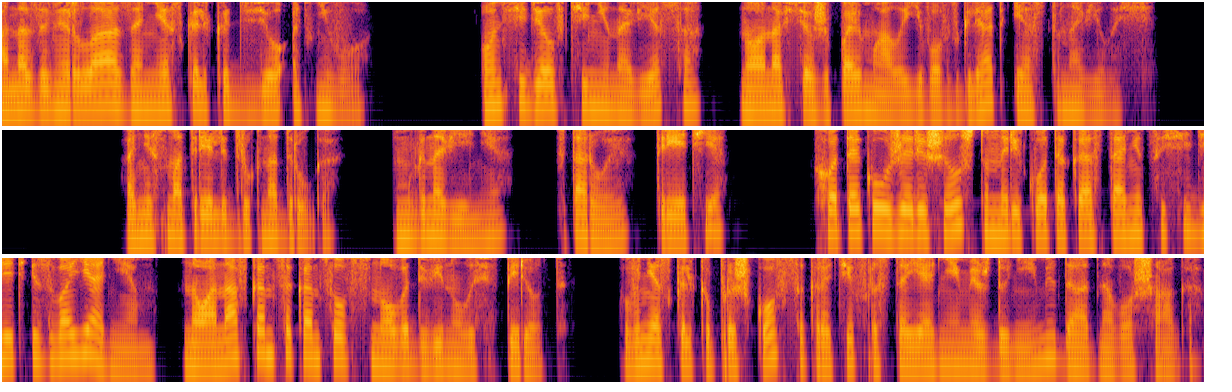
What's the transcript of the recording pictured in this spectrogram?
Она замерла за несколько дзё от него. Он сидел в тени навеса, но она все же поймала его взгляд и остановилась. Они смотрели друг на друга. Мгновение, второе, третье. Хотеко уже решил, что Нарико так и останется сидеть изваянием, но она в конце концов снова двинулась вперед в несколько прыжков сократив расстояние между ними до одного шага.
